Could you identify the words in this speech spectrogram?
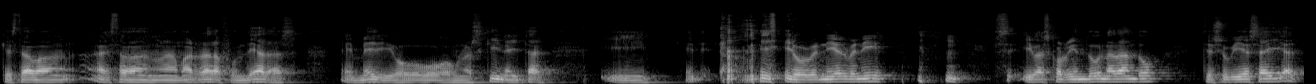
que estaban, estaban amarradas, fondeadas en medio o a una esquina y tal. Y, si los venías venir, ibas corriendo, nadando, te subías a ella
